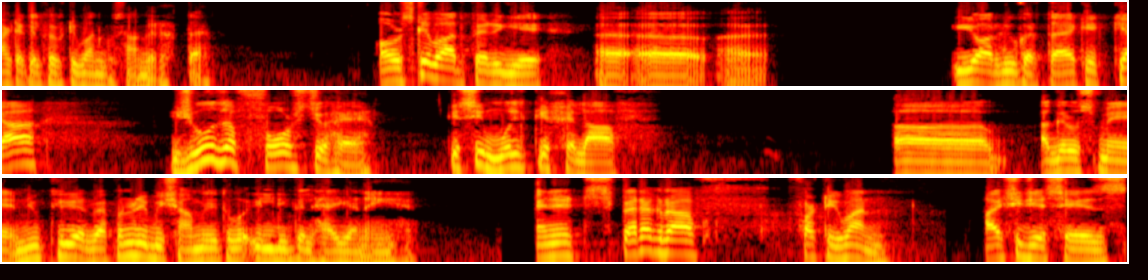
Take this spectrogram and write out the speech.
آرٹیکل ففٹی ون کو سامنے رکھتا ہے اور اس کے بعد پھر یہ یہ آرگیو کرتا ہے کہ کیا یوز آف فورس جو ہے کسی ملک کے خلاف اگر اس میں نیوکل ویپنری بھی شامل ہے تو وہ انلیگل ہے یا نہیں ہے and its paragraph I C J says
